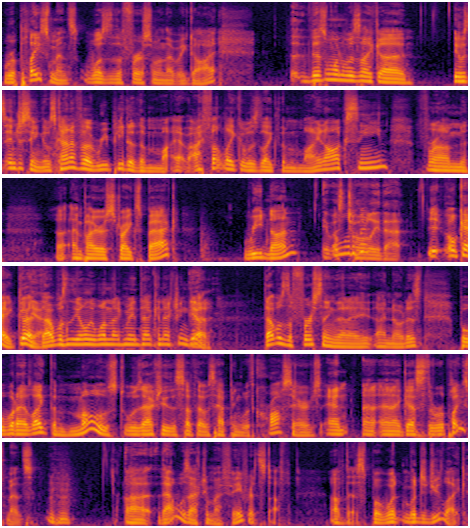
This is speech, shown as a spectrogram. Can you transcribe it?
Replacements. Was the first one that we got. This one was like a. It was interesting. It was kind of a repeat of the. I felt like it was like the mynocks scene from uh, Empire Strikes Back, redone. it was little bit. totally that. It, okay, good. Yeah. That wasn't the only one that made that connection. Good. That was the first thing that I, I noticed. But what I liked the most was actually the stuff that was happening with crosshairs and and I guess the replacements. Mm-hmm. Uh, that was actually my favorite stuff of this. But what what did you like?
